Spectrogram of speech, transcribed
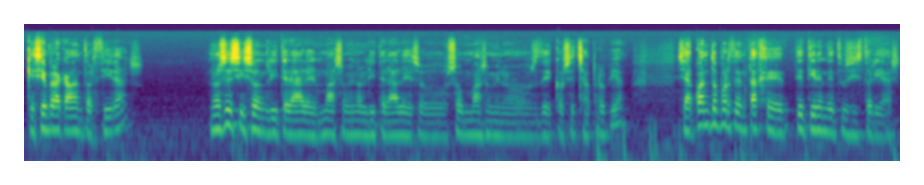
que siempre acaban torcidas. No sé si son literales, más o menos literales, o son más o menos de cosecha propia. O sea, ¿cuánto porcentaje te tienen de tus historias?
